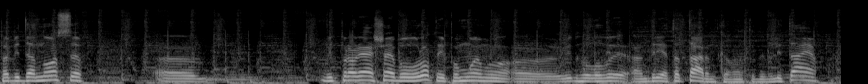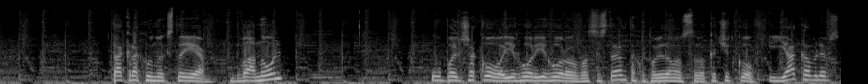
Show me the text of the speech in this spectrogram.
Побідоносов е, відправляє шайбу у ворота і, по-моєму, е, від голови Андрія Татаренка вона туди влітає. Так рахунок стає 2-0. У Большакова Єгор Єгоров в асистентах, у Повідоносова Качітков і Яковлевс.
